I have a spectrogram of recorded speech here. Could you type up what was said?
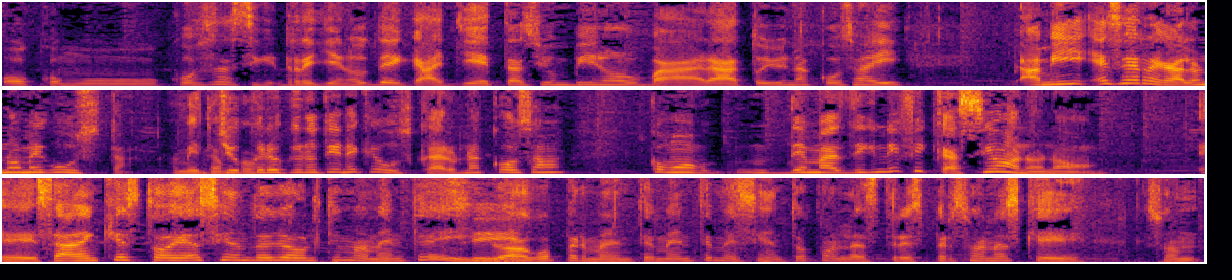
o como cosas así rellenos de galletas y un vino barato y una cosa ahí. A mí ese regalo no me gusta. A mí Yo creo que uno tiene que buscar una cosa como de más dignificación, ¿o no? Eh, ¿Saben qué estoy haciendo yo últimamente? Y Sí. lo hago permanentemente. Me siento con las tres personas que son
